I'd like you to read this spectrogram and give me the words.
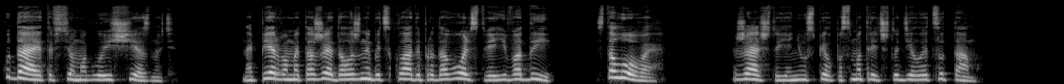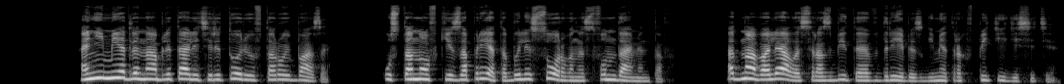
Куда это все могло исчезнуть? На первом этаже должны быть склады продовольствия и воды. Столовая. Жаль, что я не успел посмотреть, что делается там. Они медленно облетали территорию второй базы. Установки запрета были сорваны с фундаментов. Одна валялась, разбитая в дребезги метрах в пятидесяти.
